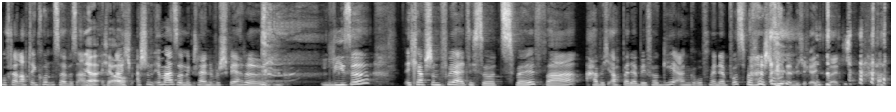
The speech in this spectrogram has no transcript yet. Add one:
ruf dann auch den Kundenservice an. Ja, ich Aber auch. ich war schon immer so eine kleine Beschwerde. Lise, ich habe schon früher, als ich so zwölf war, habe ich auch bei der BVG angerufen, wenn der Bus von der Schule nicht rechtzeitig kam.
